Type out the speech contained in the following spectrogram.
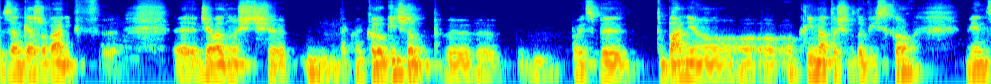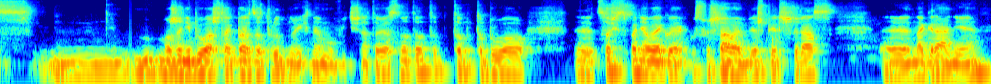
zaangażowani w e, działalność e, taką ekologiczną, powiedzmy dbanie o, o, o klimat, o środowisko, więc mm, może nie było aż tak bardzo trudno ich namówić. Natomiast no to, to, to, było e, coś wspaniałego, jak usłyszałem, wiesz, pierwszy raz e, nagranie,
